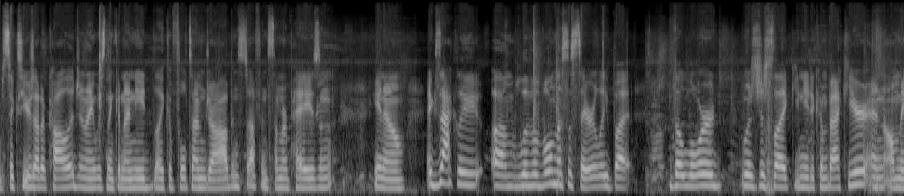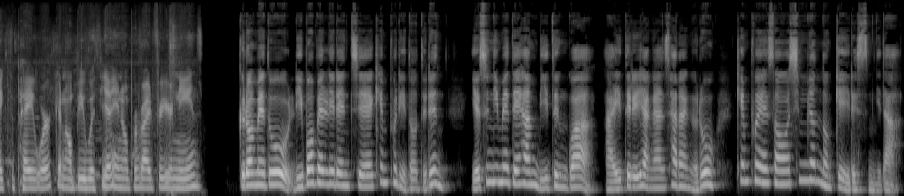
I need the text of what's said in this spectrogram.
six years out of college and I was thinking I need like a full time job and stuff, and summer pay isn't, you know, exactly um, livable necessarily, but the Lord was just like, you need to come back here and I'll make the pay work and I'll be with you, you know, provide for your needs. 그럼에도 리버밸리 렌치의 캠프 리더들은 예수님에 대한 믿음과 아이들을 향한 사랑으로 캠프에서 10년 넘게 일했습니다.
